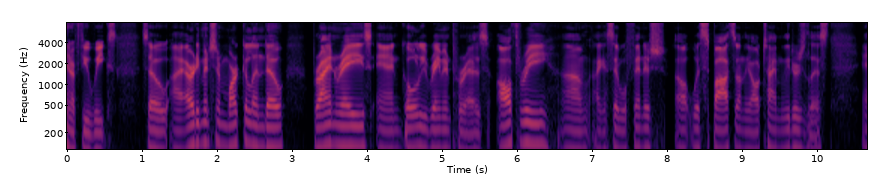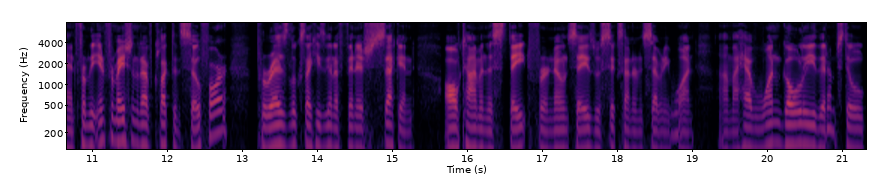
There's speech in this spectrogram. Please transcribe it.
in a few weeks. So I already mentioned Mark Galindo, Brian Reyes, and goalie Raymond Perez. All three, um, like I said, will finish uh, with spots on the all time leaders list. And from the information that I've collected so far, Perez looks like he's going to finish second all time in the state for known saves with 671. Um, I have one goalie that I'm still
